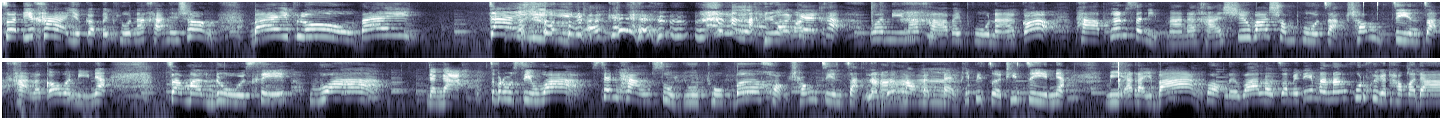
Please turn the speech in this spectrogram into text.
สวัสดีค่ะ อยู่กับใบพลูนะคะ ในช่องใบพลูใบใจ โอเค อะไรโอเคค่ะ วันนี้นะคะใบพลูนะก็พาเพื่อนสนิทมานะคะ ชื่อว่าชมพูจากช่องจีนจัดค่ะ แล้วก็วันนี้เนี่ย จะมาดูซิว่า ยังไง จะมาดูซิว่าเส้นทางสู่ยูทูบเบอร์ของช่องจีนจัดและอ่า เรื่องราวแปลกๆที่ไปเจอที่จีนเนี่ยมีอะไรบ้าง บอกเลยว่าเราจะไม่ได้มานั่งพูดคุยกันธรรมดา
